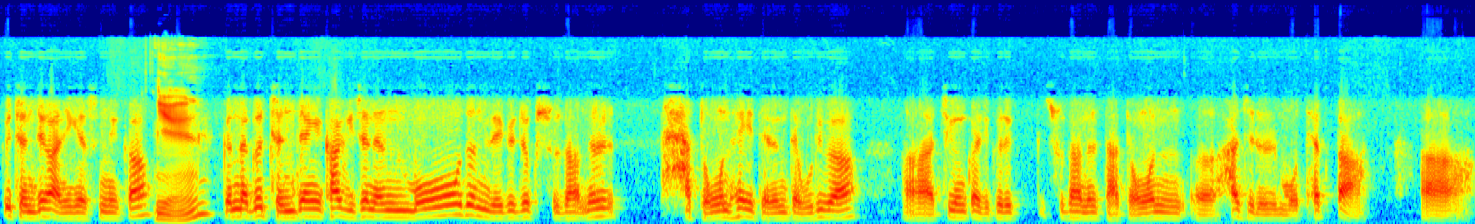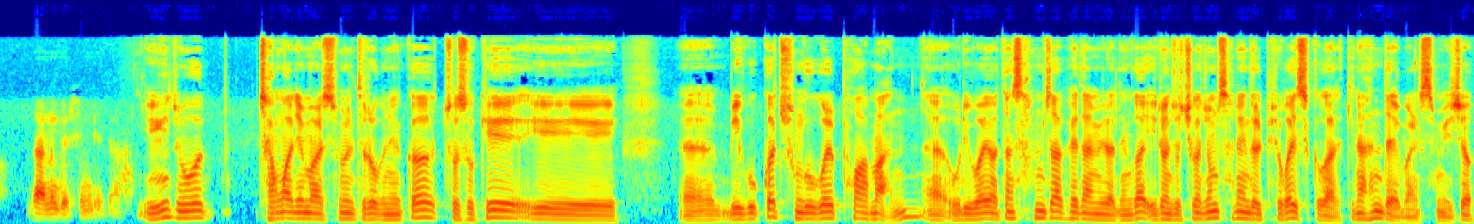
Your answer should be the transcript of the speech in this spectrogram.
그 전쟁 아니겠습니까? 예. 그러나 그 전쟁에 가기 전에는 모든 외교적 수단을 다 동원해야 되는데 우리가 아, 지금까지 그 수단을 다 동원하지를 못했다. 아, 라는 것입니다. 이게 저 장관님 말씀을 들어보니까 조속히 이 에, 미국과 중국을 포함한 에, 우리와의 어떤 삼자 회담이라든가 이런 조치가 좀 선행될 필요가 있을 것 같기는 한데 말씀이죠.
